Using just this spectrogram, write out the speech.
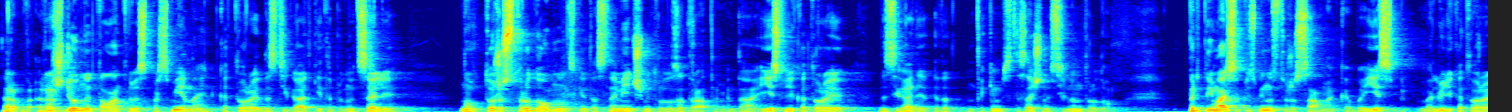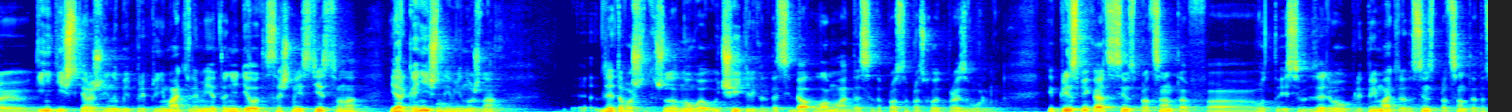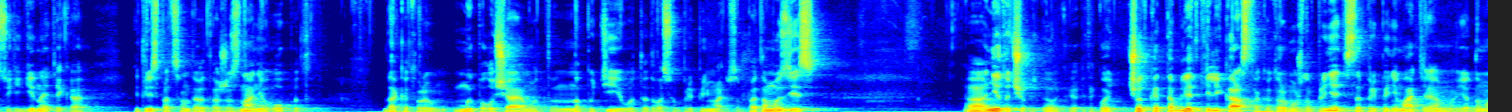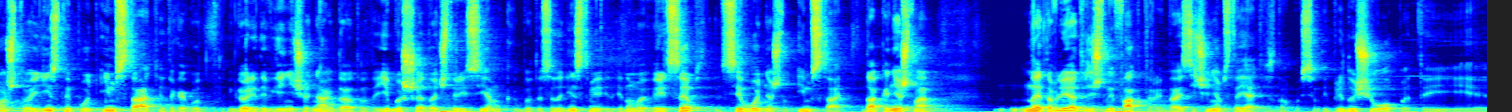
рожденные талантливые спортсмены, которые достигают какие-то определенные цели, ну, тоже с трудом, но с какими-то с наименьшими трудозатратами, да. Есть люди, которые достигают это таким достаточно сильным трудом. Предпринимательство плюс-минус то же самое. Как бы. Есть люди, которые генетически рождены быть предпринимателями, это они делают достаточно естественно и органично, им не нужно для того, чтобы что-то новое учить или как-то себя ломать, да, если это просто происходит произвольно. И, в принципе, мне кажется, 70%, э, вот если взять любого предпринимателя, то 70% это все-таки генетика, и 30% это уже знание, опыт, да, который мы получаем вот на пути вот этого всего предпринимательства. Поэтому здесь нет э, такой четкой таблетки лекарства, которое можно принять с предпринимателем. Я думаю, что единственный путь им стать, это как вот говорит Евгений Черняк, да, это ЕБШ 247, как бы, то есть это единственный, я думаю, рецепт сегодня, чтобы им стать. Да, конечно, на это влияют различные факторы, да, и обстоятельств, допустим, и предыдущий опыт, и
